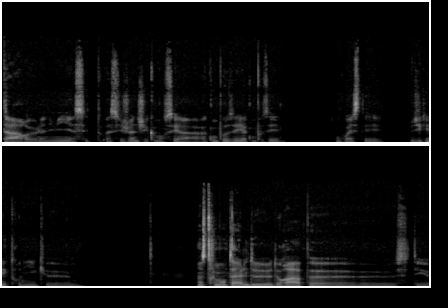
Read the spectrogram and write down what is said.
tard, la nuit, assez assez jeune, j'ai commencé à, à, composer, à composer. Donc ouais, c'était musique électronique, instrumentale de, de rap. c'était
